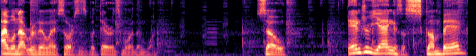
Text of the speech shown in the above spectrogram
I will not reveal my sources, but there is more than one. So, Andrew Yang is a scumbag.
